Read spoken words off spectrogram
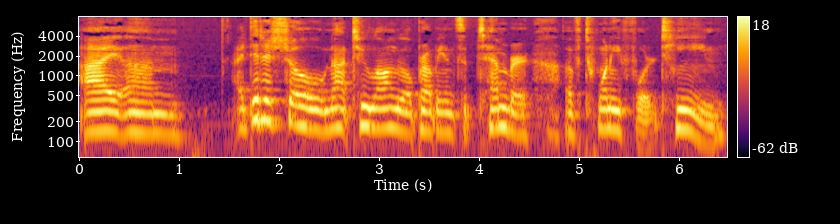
I, um, I did a show not too long ago, probably in September of 2014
